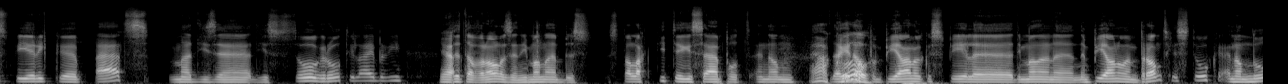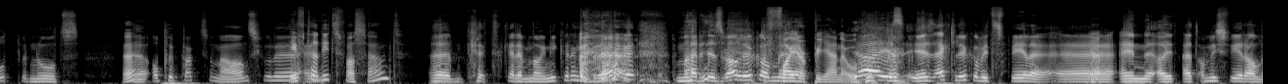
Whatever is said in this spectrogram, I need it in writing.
sferiek pads. Maar die, zijn, die is zo groot, die library. Ja. Er zit daar van alles in. Die mannen hebben stalactieten gesampled en dan ja, dat je dat op een piano kunt spelen. Die mannen een, een piano in brand gestoken en dan noot per noot huh? uh, opgepakt zo met handschoenen. Heeft en, dat iets van sound? Uh, ik, ik heb hem nog niet kunnen gebruiken, maar het is wel leuk om... Fire piano. Ja, het is, het is echt leuk om iets te spelen. Uh, ja. En uit, uit Omnisphere al,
